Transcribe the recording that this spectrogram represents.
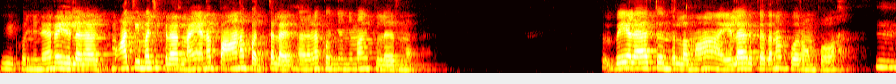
இது கொஞ்ச நேரம் இதில் மாற்றி மாற்றி கிளறலாம் ஏன்னா பானை பத்தலை அதெல்லாம் கொஞ்சம் கொஞ்சமாக கிளறணும் அறுத்து வந்துடலாமா இலை இருக்க தானே போகிறோம் இப்போ ம்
